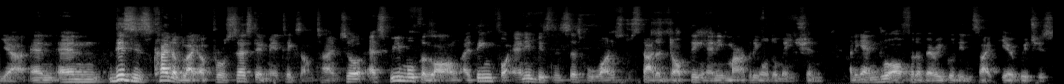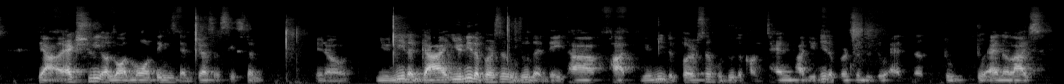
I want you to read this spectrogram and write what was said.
Yeah, and and this is kind of like a process that may take some time. So as we move along, I think for any businesses who wants to start adopting any marketing automation, I think Andrew offered a very good insight here, which is there are actually a lot more things than just a system. You know, you need a guy, you need a person who do the data part, you need a person who do the content part, you need a person to do to to analyze.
